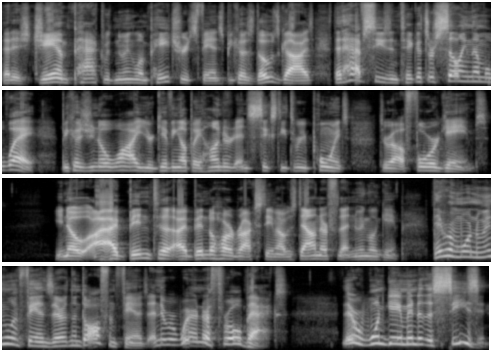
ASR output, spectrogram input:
that is jam packed with New England Patriots fans because those guys that have season tickets are selling them away. Because you know why? You're giving up 163 points throughout four games. You know, I, have been to I've been to Hard Rock Stadium. I was down there for that New England game. There were more New England fans there than Dolphin fans, and they were wearing their throwbacks. They were one game into the season.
